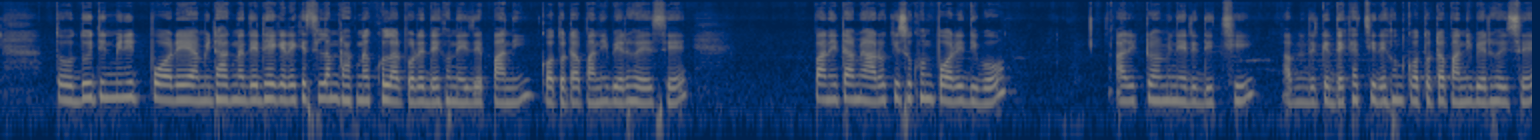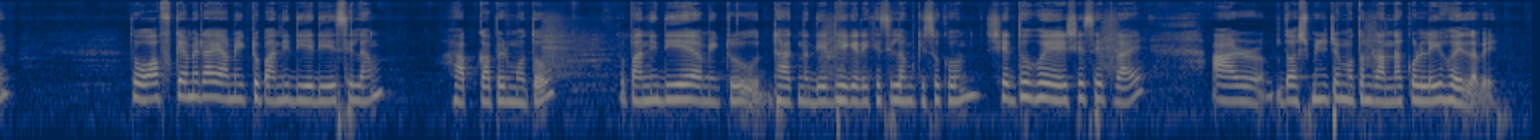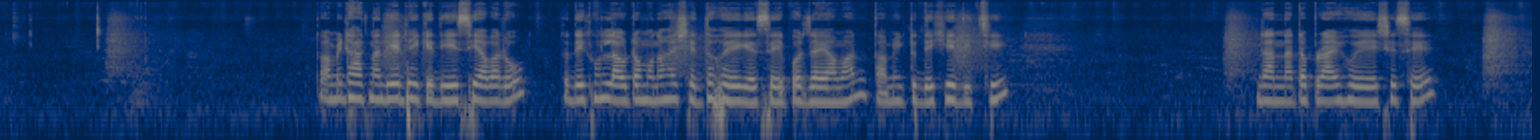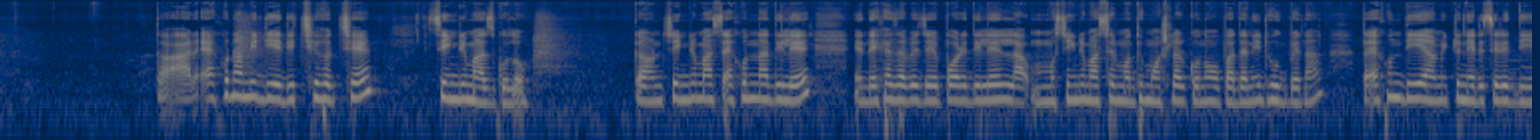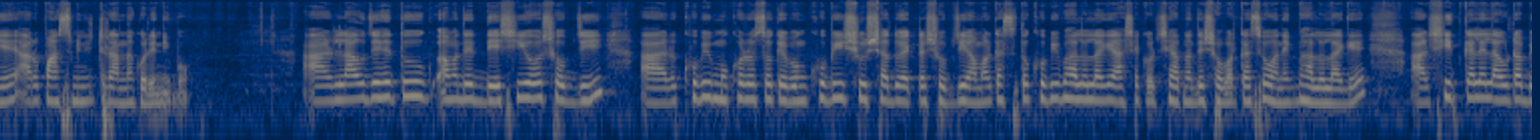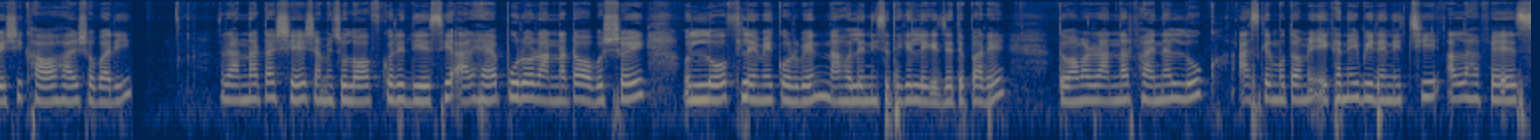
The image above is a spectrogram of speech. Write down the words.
তো দুই তিন মিনিট পরে আমি ঢাকনা দিয়ে ঢেকে রেখেছিলাম। ঢাকনা খোলার পরে দেখুন এই যে পানি, কতটা পানি বের হয়েছে। পানিটা আমি আরও কিছুক্ষণ পরে দিব। আর একটু আমি নেড়ে দিচ্ছি। আপনাদেরকে দেখাচ্ছি, দেখুন কতটা পানি বের হয়েছে। তো অফ ক্যামেরায় আমি একটু পানি দিয়ে দিয়েছিলাম, হাফ কাপের মতো। তো পানি দিয়ে আমি একটু ঢাকনা দিয়ে ঢেকে রেখেছিলাম কিছুক্ষণ। সেদ্ধ হয়ে এসেছে প্রায়, আর দশ মিনিটের মতন রান্না করলেই হয়ে যাবে। তো আমি ঢাকনা দিয়ে ঢেকে দিয়েছি আবারও। তো দেখুন লাউটা মনে হয় সেদ্ধ হয়ে গেছে এই পর্যায়ে আমার। তো আমি একটু দেখিয়ে দিচ্ছি। রান্নাটা প্রায় হয়ে এসেছে। তো আর এখন আমি দিয়ে দিচ্ছি হচ্ছে চিংড়ি মাছগুলো। কারণ চিংড়ি মাছ এখন না দিলে দেখা যাবে যে পরে দিলে চিংড়ি মাছের মধ্যে মশলার কোনো উপাদানই ঢুকবে না। তো এখন দিয়ে আমি একটু নেড়ে চেড়ে দিয়ে আরও পাঁচ মিনিট রান্না করে নিব। আর লাউ যেহেতু আমাদের দেশীয় সবজি, আর খুবই মুখরোচক এবং খুবই সুস্বাদু একটা সবজি, আমার কাছে তো খুবই ভালো লাগে। আশা করছি আপনাদের সবার কাছেও অনেক ভালো লাগে। আর শীতকালে লাউটা বেশি খাওয়া হয় সবারই। রান্নাটা শেষ, আমি চুলো অফ করে দিয়েছি। আর হ্যাঁ পুরো রান্নাটা অবশ্যই লো ফ্লেমে করবেন, না হলে নিচে থেকে লেগে যেতে পারে। তো আমার রান্নার ফাইনাল লুক, আজকের মতো আমি এখানেই বিদায় নিচ্ছি। আল্লাহ হাফেজ।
